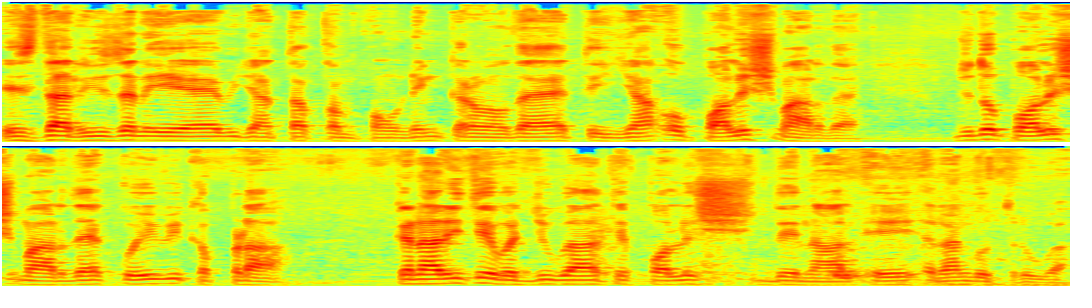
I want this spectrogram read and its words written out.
ਇਸ ਦਾ ਰੀਜ਼ਨ ਇਹ ਹੈ ਵੀ ਜਾਂ ਤਾਂ ਕੰਪਾਊਂਡਿੰਗ ਕਰਵਾਉਂਦਾ ਹੈ ਤੇ ਜਾਂ ਉਹ ਪਾਲਿਸ਼ ਮਾਰਦਾ ਹੈ। ਜਦੋਂ ਪਾਲਿਸ਼ ਮਾਰਦਾ ਹੈ, ਕੋਈ ਵੀ ਕੱਪੜਾ ਕਿਨਾਰੀ ਤੇ ਵੱਜੂਗਾ ਤੇ ਪਾਲਿਸ਼ ਦੇ ਨਾਲ ਇਹ ਰੰਗ ਉਤਰੂਗਾ।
